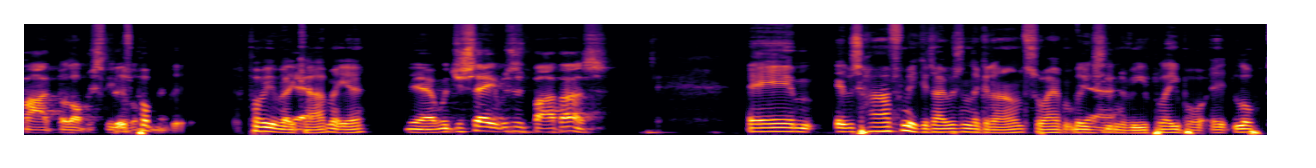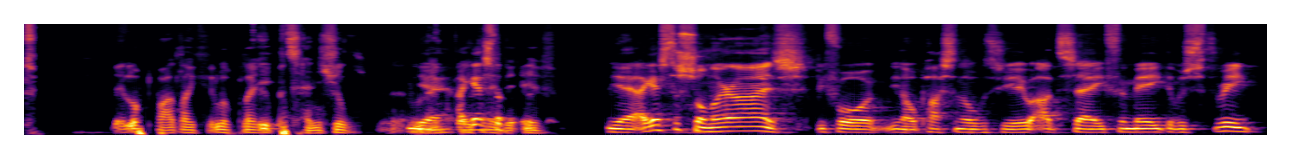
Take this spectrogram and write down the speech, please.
bad, but obviously it was, it was probably a red yeah. card, mate. Yeah. Yeah. Would you say it was as bad as? Um, it was hard for me because I was in the ground, so I haven't really yeah. seen the replay. But it looked, it looked bad. Like it looked like a potential. Uh, yeah, I guess. The, yeah, I guess to summarise before you know passing over to you, I'd say for me there was three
